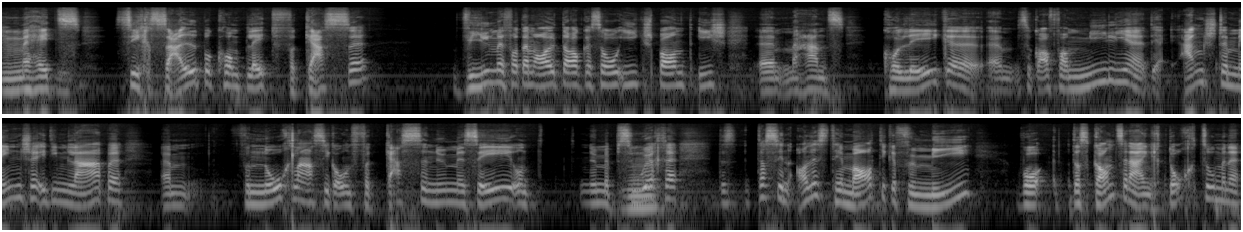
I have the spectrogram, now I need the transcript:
Mhm. Man hat sich selber komplett vergessen, weil man von dem Alltag so eingespannt ist. Ähm, wir haben Kollegen, ähm, sogar Familie, die engsten Menschen in deinem Leben ähm, vernachlässigen und vergessen, nicht mehr sehen und nicht mehr besuchen. Das, das sind alles Thematiken für mich, wo das Ganze eigentlich doch zu einem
